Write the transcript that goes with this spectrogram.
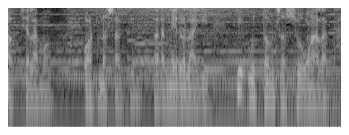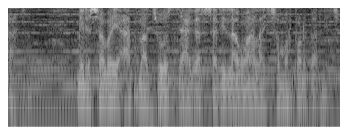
लक्ष्यलाई म पट्न सक्दिनँ। तर मेरो लागि के उत्तम छ सो उहाँलाई थाहा छ। मेरो सबै आत्मा जोस जागर शरीरलाई उहाँलाई समर्पण गर्नेछु।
